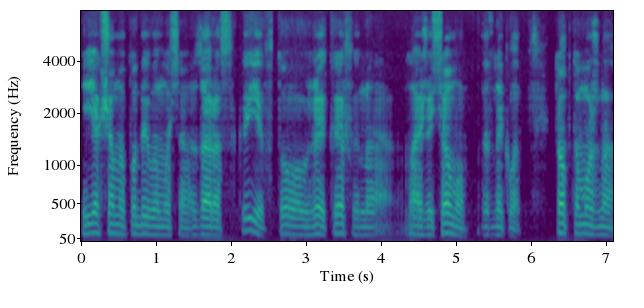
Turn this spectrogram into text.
І якщо ми подивимося зараз Київ, то вже кефи на майже сьому зникли. Тобто можна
